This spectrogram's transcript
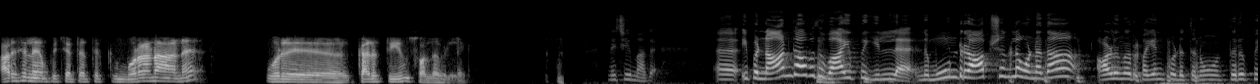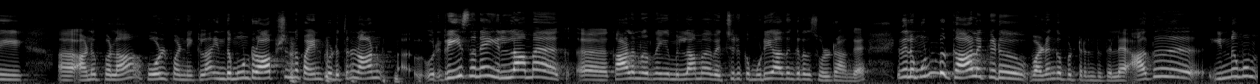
அரசியலமைப்பு சட்டத்துக்கு முரணான ஒரு கருத்தையும் சொல்லவில்லை. நிச்சயமாக. இப்போ நான்காவது வாய்ப்பு இல்லை. இந்த மூன்று ஆப்ஷன்ல ஒன்னதான் ஆளுநர் பயன்படுத்தணும். திருப்பி அஹ், அனுப்பலாம் ஹோல்ட் பண்ணிக்கலாம். இந்த மூன்று ஆப்ஷன் பயன்படுத்தணும். நான் ஒரு ரீசனே இல்லாமல் கால நிர்ணயம் இல்லாமல் வச்சிருக்க முடியாதுங்கிறத சொல்றாங்க. இதில் முன்பு காலக்கெடு வழங்கப்பட்டிருந்தது இல்ல அது இன்னமும்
